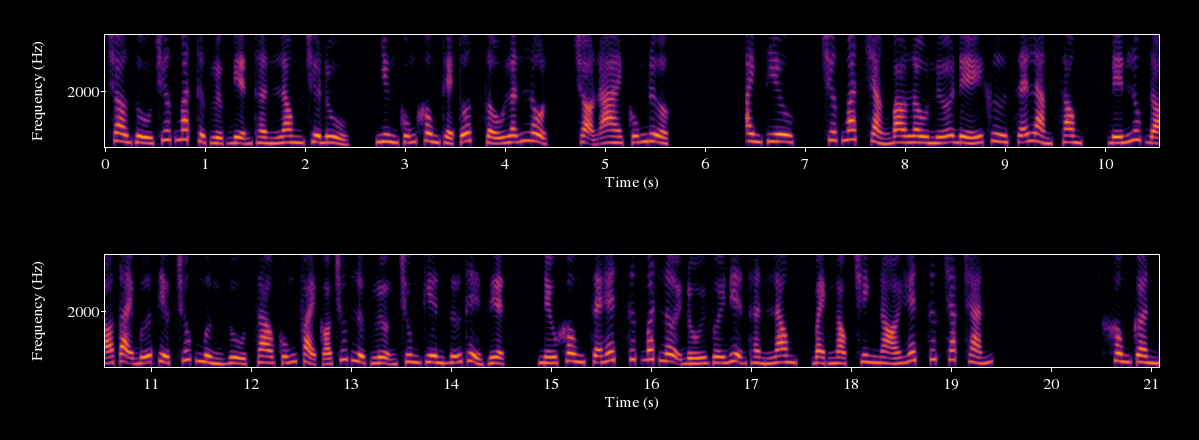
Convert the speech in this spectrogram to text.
Cho dù trước mắt thực lực điện thần long chưa đủ, nhưng cũng không thể tốt xấu lẫn lộn, chọn ai cũng được. Anh Tiêu, trước mắt chẳng bao lâu nữa đế khư sẽ làm xong, đến lúc đó tại bữa tiệc chúc mừng dù sao cũng phải có chút lực lượng trung kiên giữ thể diện, nếu không sẽ hết sức bất lợi đối với Điện Thần Long, Bạch Ngọc Trinh nói hết sức chắc chắn. Không cần,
